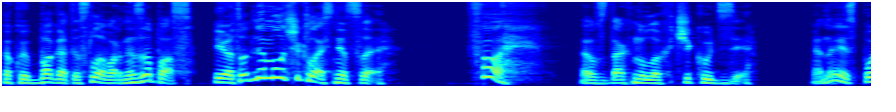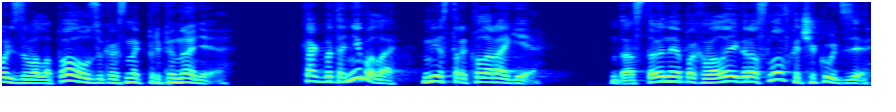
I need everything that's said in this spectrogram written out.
Какой богатый словарный запас. И это для младшеклассницы. Фу, вздохнула Хачикудзи. Она использовала паузу как знак препинания. Как бы то ни было, мистер Клараги. Достойная похвала игра слов Хачикудзи.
